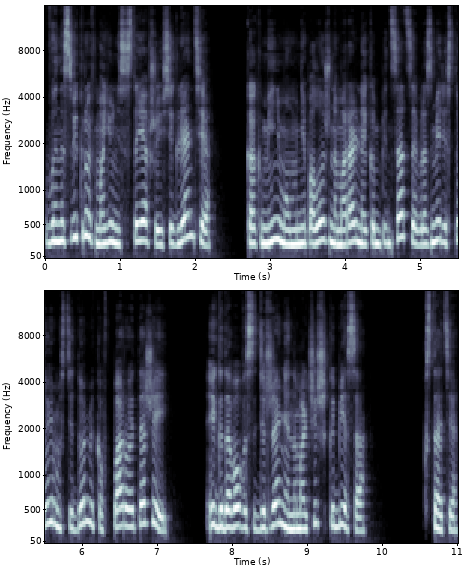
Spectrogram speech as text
Вы на свекровь мою несостоявшуюся гляньте. Как минимум, мне положена моральная компенсация в размере стоимости домика в пару этажей и годового содержания на мальчишек и беса. Кстати,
